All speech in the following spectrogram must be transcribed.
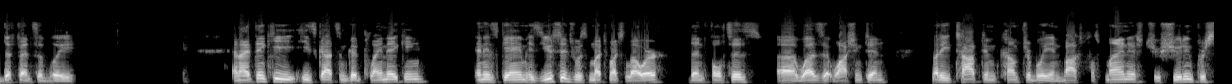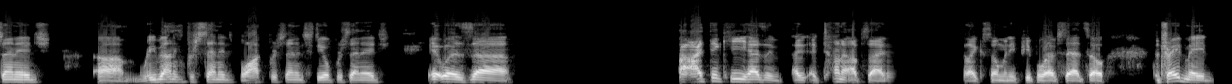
defensively. And I think he he's got some good playmaking in his game. His usage was much much lower than Fultz's uh, was at Washington but he topped him comfortably in box plus minus, true shooting percentage, um, rebounding percentage, block percentage, steal percentage. It was, uh, I think he has a, a, a, ton of upside, like so many people have said. So the trade made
